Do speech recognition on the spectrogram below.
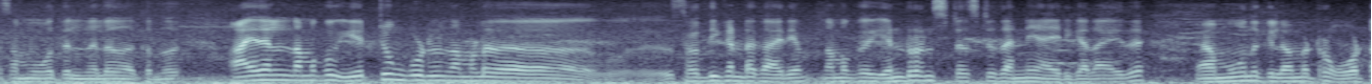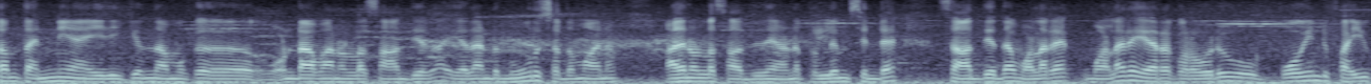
സമൂഹത്തിൽ നിലനിൽക്കുന്നത്. ആയതിനാൽ നമുക്ക് ഏറ്റവും കൂടുതൽ നമ്മൾ ശ്രദ്ധിക്കേണ്ട കാര്യം നമുക്ക് എൻട്രൻസ് ടെസ്റ്റ് തന്നെയായിരിക്കും. അതായത് മൂന്ന് കിലോമീറ്റർ ഓട്ടം തന്നെയായിരിക്കും നമുക്ക് ഉണ്ടാവാനുള്ള സാധ്യത. ഏതാണ്ട് നൂറ് ശതമാനം അതിനുള്ള സാധ്യതയാണ്. പ്രിലിംസിന്റെ സാധ്യത വളരെ വളരെയേറെ കുറവ്. ഒരു പോയിന്റ് ഫൈവ്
